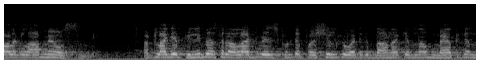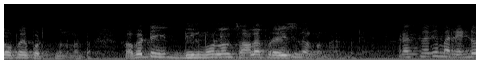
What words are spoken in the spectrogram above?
వాళ్ళకి లాభమే వస్తుంది. అట్లాగే పిల్లి పెసర అలాంటివి వేసుకుంటే పశువులకి వాటికి దాణా కింద మేత కింద ఉపయోగపడుతుంది అనమాట కాబట్టి దీని మూలం చాలా ప్రయోజనాలు ఉన్నాయన్నమాట ప్రస్తుతం మరి రెండో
